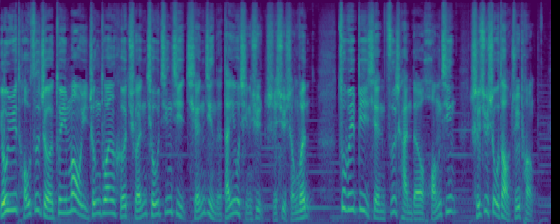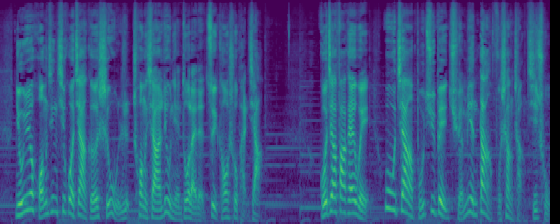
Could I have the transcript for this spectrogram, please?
由于投资者对贸易争端和全球经济前景的担忧情绪持续升温，作为避险资产的黄金持续受到追捧，纽约黄金期货价格十五日创下六年多来的最高收盘价。国家发改委物价不具备全面大幅上涨基础。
